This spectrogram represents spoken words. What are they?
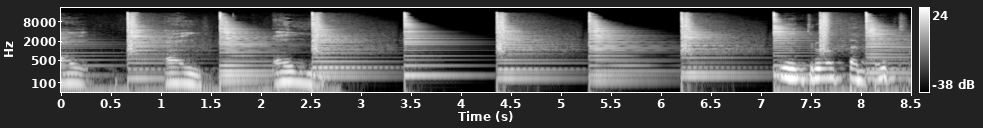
Ей, ей, ей. Интро алфабет.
